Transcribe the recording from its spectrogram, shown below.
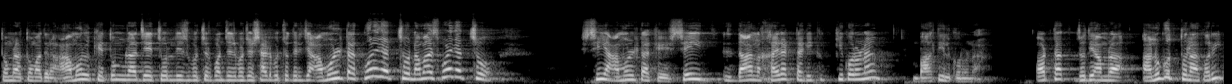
তোমরা তোমাদের আমলকে, তোমরা যে চল্লিশ বছর, পঞ্চাশ বছর, ষাট বছর ধরে যে আমলটা করে যাচ্ছ, নামাজ পড়ে যাচ্ছ, সেই আমলটাকে, সেই দান খায়রাতটাকে কি- করো না? বাতিল করো না। অর্থাৎ যদি আমরা আনুগত্য না করি,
